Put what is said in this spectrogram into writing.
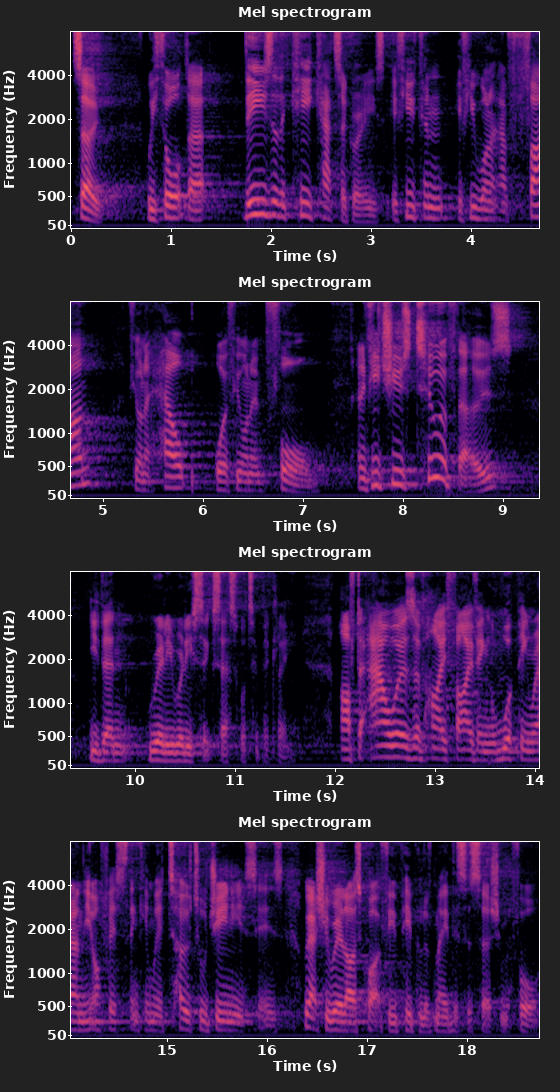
So we thought that these are the key categories. If you, can, if you want to have fun, if you want to help, or if you want to inform. And if you choose two of those, you're then really, really successful typically. After hours of high fiving and whooping around the office thinking we're total geniuses, we actually realised quite a few people have made this assertion before.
